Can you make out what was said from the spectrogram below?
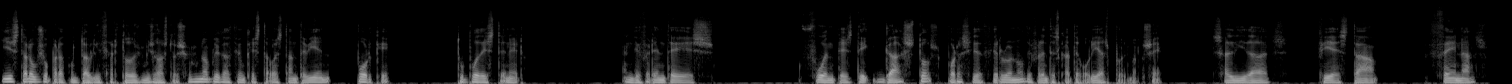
y esta la uso para contabilizar todos mis gastos. Es una aplicación que está bastante bien porque tú puedes tener diferentes fuentes de gastos, por así decirlo, ¿no? Diferentes categorías, pues no lo sé, salidas, fiesta, cenas,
